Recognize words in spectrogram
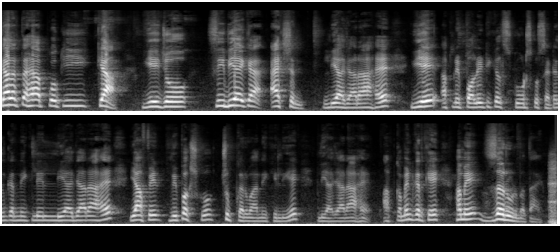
क्या लगता है आपको कि क्या ये जो सीबीआई का एक्शन लिया जा रहा है, ये अपने पॉलिटिकल स्कोर्स को सेटल करने के लिए लिया जा रहा है या फिर विपक्ष को चुप करवाने के लिए लिया जा रहा है? आप कमेंट करके हमें ज़रूर बताएँ।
